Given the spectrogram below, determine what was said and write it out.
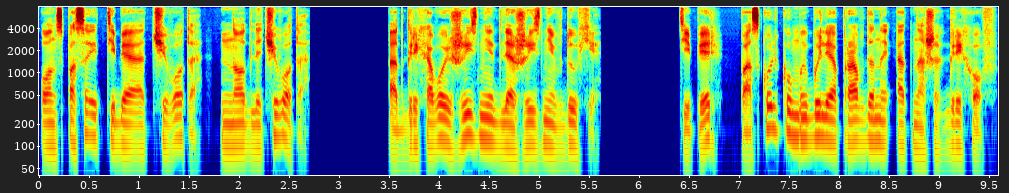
Он спасает тебя от чего-то, но для чего-то. От греховой жизни для жизни в духе. Теперь, поскольку мы были оправданы от наших грехов,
